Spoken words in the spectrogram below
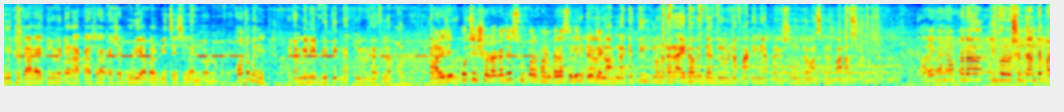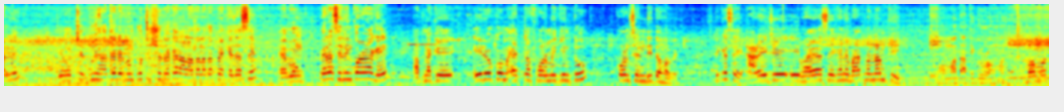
দুই থেকে আড়াই কিলোমিটার আকাশে আকাশে ঘুরিয়ে আবার বিচে এসে ল্যান্ড করানো হবে। কত মিনিট? এটা মিনিট ভিত্তিক না কিলোমিটার ফিল আপ করবে। আর এই যে পঁচিশশো টাকা যে সুপার ফান প্যারাসেলিং এটা হলো আপনাকে তিন কিলোমিটার রাইড হবে দেড় কিলোমিটার ফাঁকি নিয়ে আপনাকে সমুদ্রের মাঝখানে করানো হবে আর এখানে আপনারা ইনফরমেশন জানতে পারলেন যে হচ্ছে দুই হাজার এবং পঁচিশশো টাকার আলাদা আলাদা প্যাকেজ আছে এবং প্যারাসেলিং করার আগে আপনাকে এরকম একটা ফর্মে কিন্তু কনসেন্ট দিতে হবে। ঠিক আছে? আর এই যে এই ভাই আছে এখানে ভাই আপনার নাম কি? মোহাম্মদ আতিকুর রহমান। মোহাম্মদ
